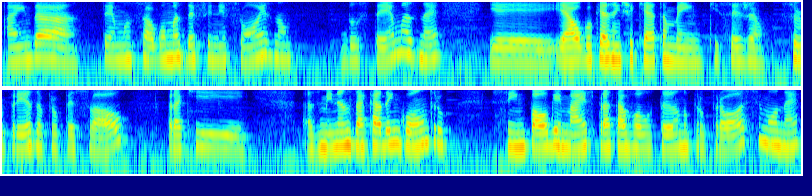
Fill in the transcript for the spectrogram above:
Ainda temos algumas definições não, dos temas, né? E, e é algo que a gente quer também que seja surpresa para o pessoal, para que as meninas a cada encontro se empolguem mais para estar tá voltando para o próximo, né?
